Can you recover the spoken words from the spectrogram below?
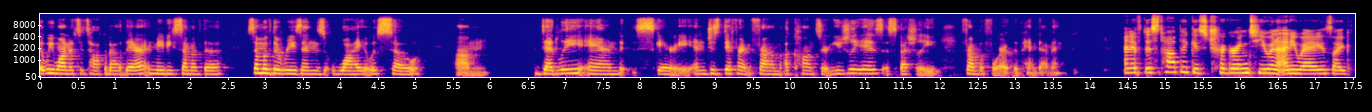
that we wanted to talk about there, and maybe some of the some of the reasons why it was so um, deadly and scary and just different from a concert usually is, especially from before the pandemic. And if this topic is triggering to you in any ways, like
